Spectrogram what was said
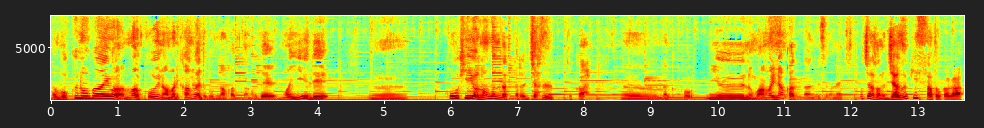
僕の場合はまあこういうのあまり考えたことなかったので、まあ、家でうんコーヒーを飲むんだったらジャズとかうんなんかこういうのもあんまりなかったんですよね。もちろんそのジャズ喫茶とかが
